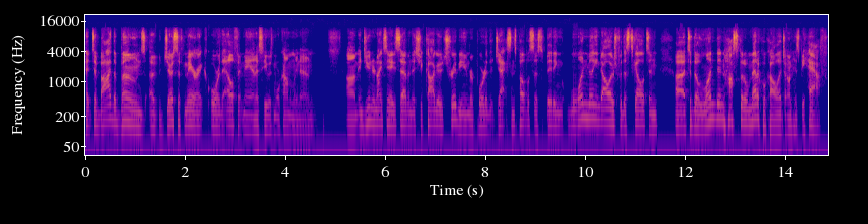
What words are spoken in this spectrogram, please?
Had to buy the bones of Joseph Merrick, or the Elephant Man, as he was more commonly known. Um, in June of 1987, the Chicago Tribune reported that Jackson's publicist bidding $1 million for the skeleton uh, to the London Hospital Medical College on his behalf.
